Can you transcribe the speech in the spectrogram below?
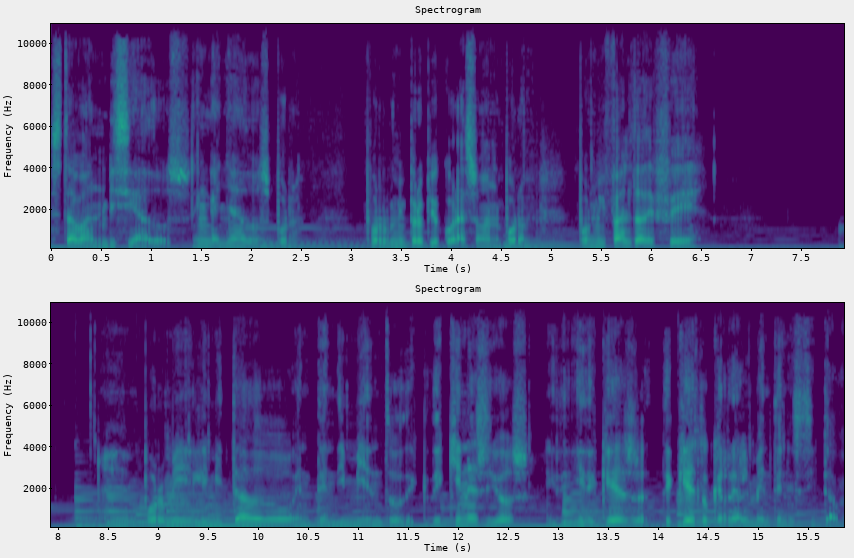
estaban viciados, engañados por, por mi propio corazón, por, por mi falta de fe, por mi limitado entendimiento de, quién es Dios y, de, qué es, de qué es lo que realmente necesitaba.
